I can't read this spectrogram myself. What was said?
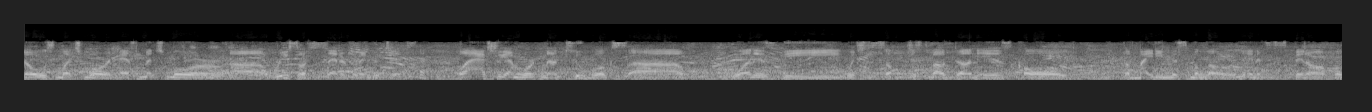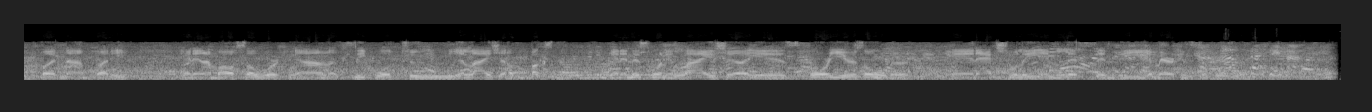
knows much more and has much more uh, resources at her fingertips. Well, actually, I'm working on two books. Uh, one is the, which is just about done, is called The Mighty Miss Malone, and it's a spin-off of Bud Not Buddy. And then I'm also working on a sequel to Elijah of Buxton. And in this one, Elijah is four years older and actually enlists in the American Civil War.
